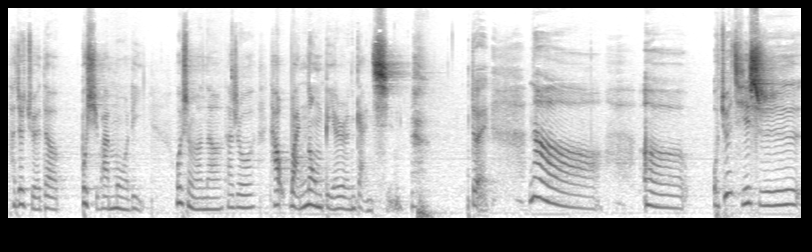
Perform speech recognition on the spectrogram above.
他就觉得不喜欢茉莉。为什么呢？他说他玩弄别人感情。对，那呃，我觉得其实。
